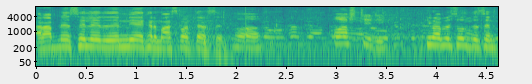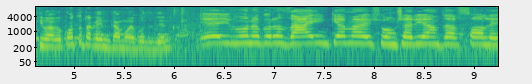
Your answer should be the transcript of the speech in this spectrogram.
আর আপনি ছেলেদের নিয়ে এখানে মাছ মারতে আসছেন? কষ্টেরই কীভাবে চলতেছেন? কীভাবে কত টাকা ইনকাম হয় প্রতিদিন? এই মনে করুন যা ইনকাম হয় সংসারী আন্দার চলে।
